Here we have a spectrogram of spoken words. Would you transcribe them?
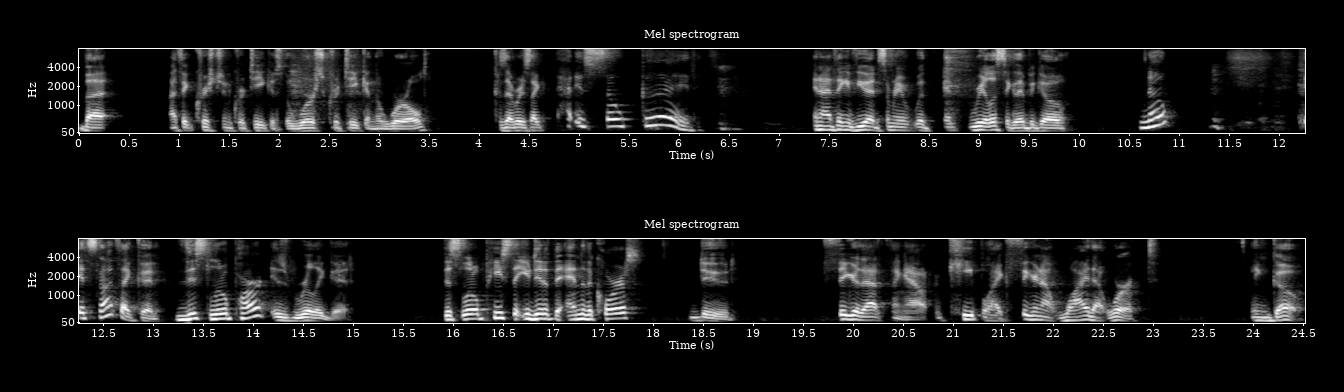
but I think Christian critique is the worst critique in the world because everybody's like, that is so good. And I think if you had somebody with realistic, they'd be go, no, it's not that good. This little part is really good. This little piece that you did at the end of the chorus, dude, figure that thing out and keep like figuring out why that worked and go.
